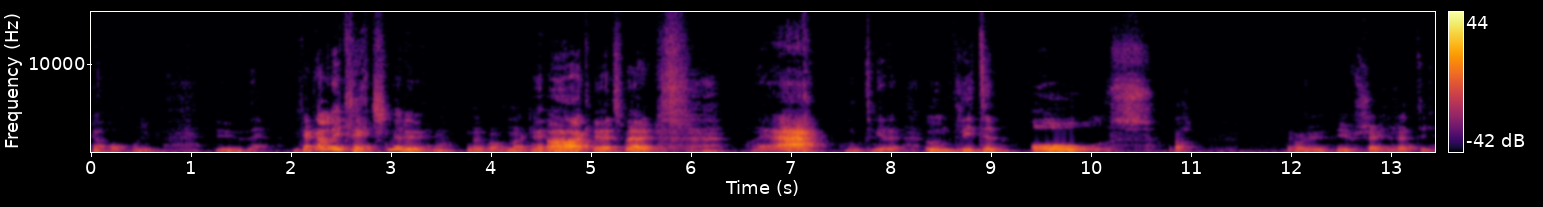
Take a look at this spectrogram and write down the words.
Ja, du. Du kan kalla mig Kretschmer du. Mm, Det var märkligt. Ja, Kretschmer. Nej, inte mer underligt än Ols. Det har du i och för sig rätt i.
